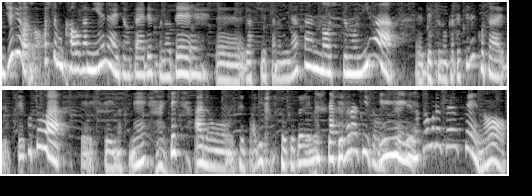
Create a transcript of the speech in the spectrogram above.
授業はどうしても顔が見えない状態ですので、えー、学習者の皆さんの質問には別の形で答えるということは、えー、していますね。はい、で、あの、先生ありがとうございました。素晴らしいと思います。えー、中村先生の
